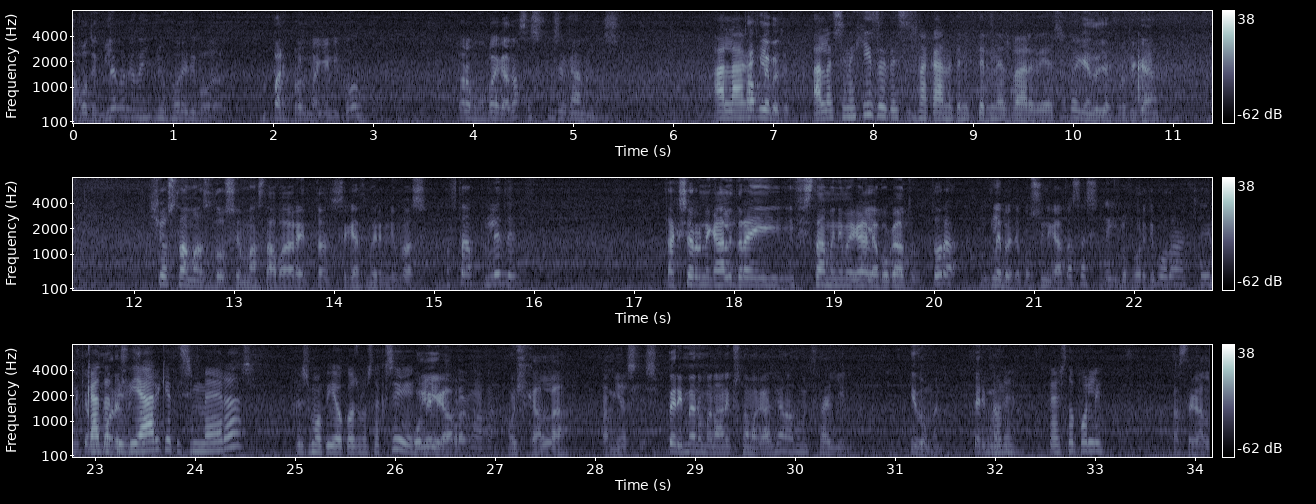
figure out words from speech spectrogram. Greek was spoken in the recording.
Από ό,τι βλέπετε δεν κυκλοφορεί τίποτα. Υπάρχει πρόβλημα γενικό. Τώρα που θα πάει η κατάσταση δεν ξέρει κανένας. Αλλά, Τα βλέπετε. αλλά συνεχίζετε εσείς να κάνετε νυχτερινές βάρδιες. Δεν γίνεται διαφορετικά. Ποιος θα μας δώσει εμάς τα απαραίτητα σε καθημερινή βάση; Αυτά που λέτε τα ξέρουν καλύτερα οι, οι φυστάμενοι μεγάλοι από κάτω. Τώρα βλέπετε πώς είναι η κατάσταση, δεν κυκλοφορεί τίποτα και είναι και από Κατά τη νωρίς. διάρκεια της ημέρας χρησιμοποιεί ο κόσμος ταξί; Πολύ λίγα πράγματα. Όχι καλά, καμία σχέση. Περιμένουμε να ανοίξουν τα μαγαζιά να δούμε τι θα γίνει. Είδαμε. Περιμένουμε. Ωραία. Ευχαριστώ πολύ. Να είστε καλά.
